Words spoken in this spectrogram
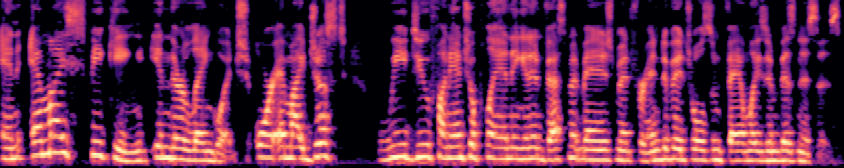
And am I speaking in their language? Or am I just, we do financial planning and investment management for individuals and families and businesses?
